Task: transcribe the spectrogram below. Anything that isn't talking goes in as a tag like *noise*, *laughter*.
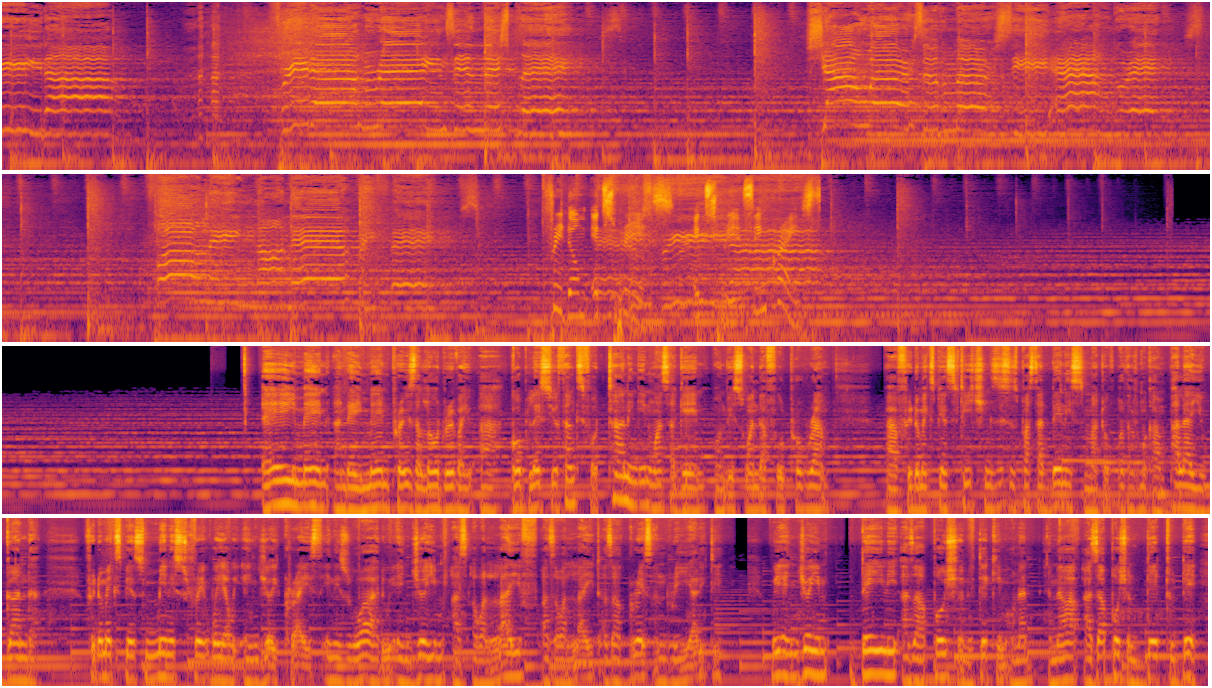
Freedom Experience. Experiencing Christ. Amen and amen. Praise the Lord wherever you are. God bless you. Thanks for turning in once again on this wonderful program, uh, Freedom Experience Teachings. This is Pastor Dennis author from Kampala, Uganda. Freedom Experience Ministry, where we enjoy Christ in His Word. We enjoy Him as our life, as our light, as our grace and reality. We enjoy Him daily as our portion. We take Him on a, an hour, as our portion day to day.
